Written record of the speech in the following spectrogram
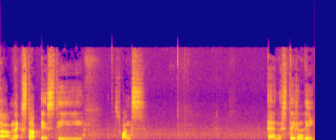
Um, next up is the this one's and mistakenly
